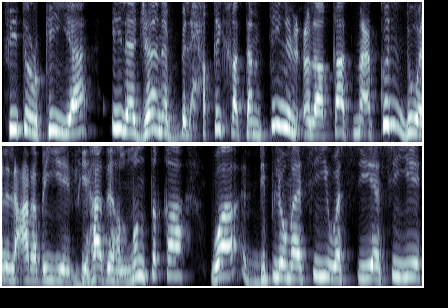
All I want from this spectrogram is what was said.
في تركيا إلى جانب بالحقيقة تمتين العلاقات مع كل الدول العربية في هذه المنطقة والدبلوماسية والسياسية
